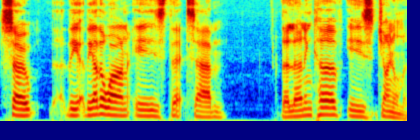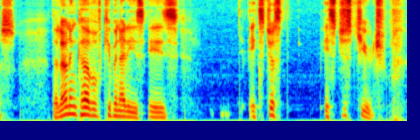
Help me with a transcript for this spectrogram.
so the the other one is that um, the learning curve is ginormous. The learning curve of Kubernetes is it's just it's just huge.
